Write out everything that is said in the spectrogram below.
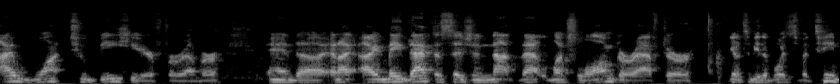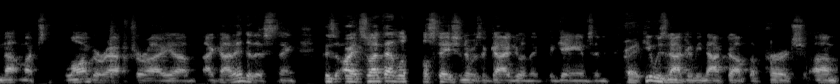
I want to be here forever and uh, and I, I, made that decision not that much longer after you know to be the voice of a team not much longer after I uh, I got into this thing because all right so at that little station there was a guy doing the, the games and right. he was not going to be knocked off the perch um,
